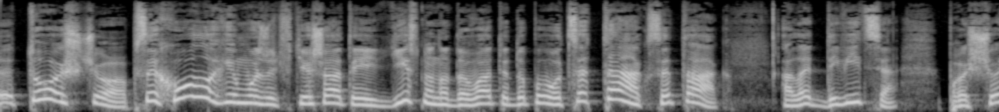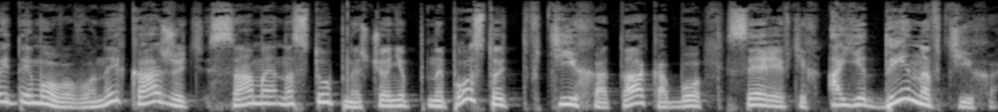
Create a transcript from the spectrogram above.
е, тощо. Психологи можуть втішати і дійсно надавати допомогу. Це так, це так так. Але дивіться, про що йде мова? Вони кажуть саме наступне: що не просто втіха, так, або серія втіх, а єдина втіха.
